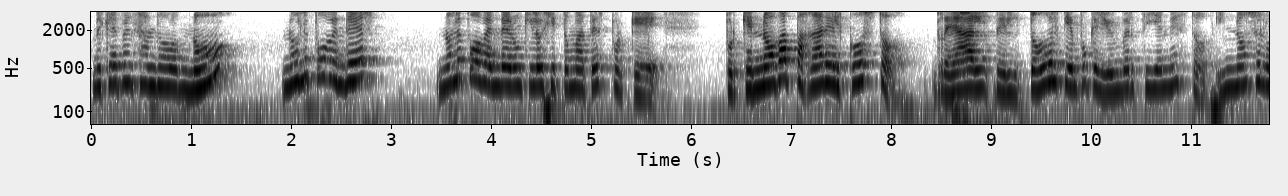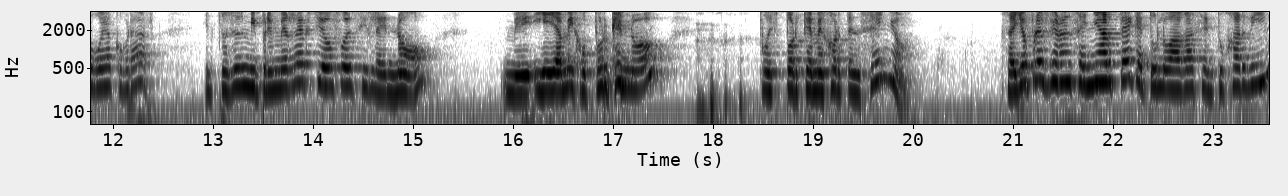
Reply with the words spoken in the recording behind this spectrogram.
me quedé pensando, no, no le puedo vender, no le puedo vender un kilo de jitomates porque, porque no va a pagar el costo real de todo el tiempo que yo invertí en esto y no se lo voy a cobrar. Entonces mi primera reacción fue decirle no. y ella me dijo, ¿por qué no? Pues porque mejor te enseño. O sea, yo prefiero enseñarte que tú lo hagas en tu jardín,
